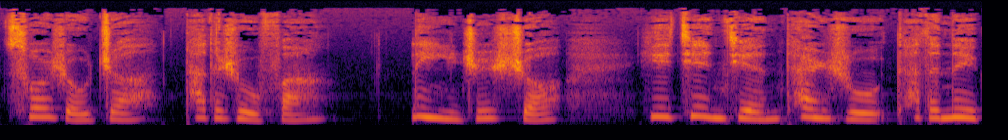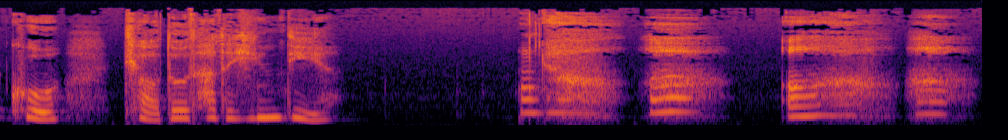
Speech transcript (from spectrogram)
搓揉着她的乳房。另一只手也渐渐探入他的内裤，挑逗他的阴蒂。啊啊啊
